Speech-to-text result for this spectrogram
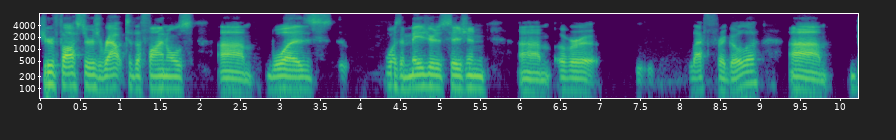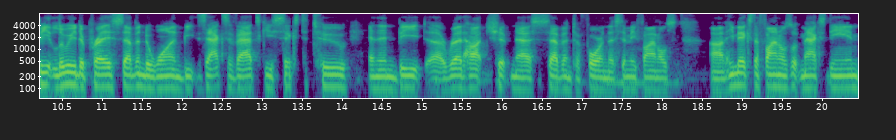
Drew Foster's route to the finals um, was was a major decision um, over Lafragola. Um, beat Louis Dupre seven to one, beat Zach Zavatsky six to two, and then beat uh, Red Hot Chip Ness seven to four in the semifinals. Um, he makes the finals with Max Dean.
